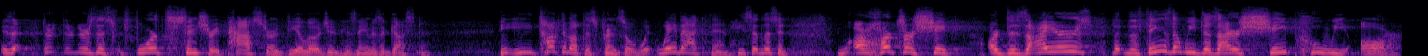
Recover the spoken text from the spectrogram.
is that there, there's this fourth century pastor and theologian. His name is Augustine. He, he talked about this principle way, way back then. He said, listen, our hearts are shaped, our desires, the, the things that we desire shape who we are.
